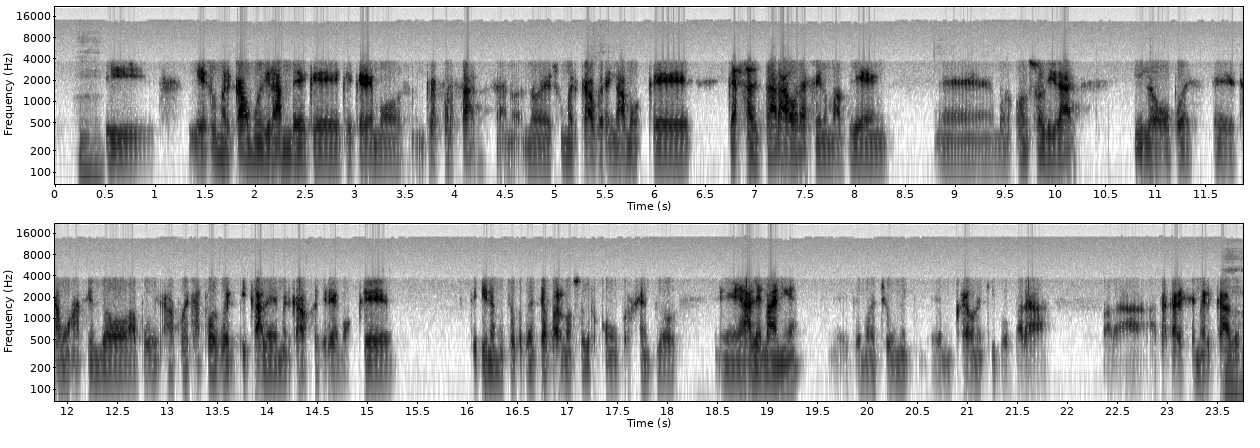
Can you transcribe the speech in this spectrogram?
y, es un mercado muy grande que, queremos reforzar. O sea, no, es un mercado que tengamos que, que asaltar ahora, sino más bien eh, bueno consolidar y luego pues eh, estamos haciendo apuestas por verticales de mercados que creemos que, que tienen mucho potencial para nosotros, como por ejemplo eh, Alemania, eh, que hemos hecho un, hemos creado un equipo para, para atacar ese mercado,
